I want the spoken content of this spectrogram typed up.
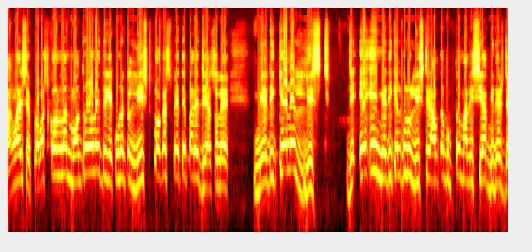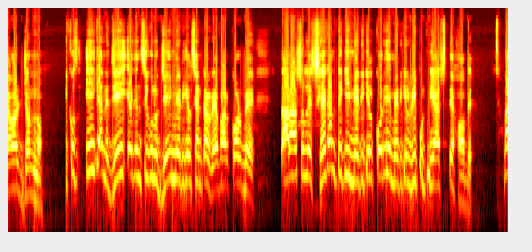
বাংলাদেশের প্রবাস কল্যাণ মন্ত্রণালয় থেকে কোনো একটা লিস্ট প্রকাশ পেতে পারে যে আসলে মেডিকেলের লিস্ট যে এই এই মেডিকেলগুলো লিস্টের আওতাভুক্ত মালয়েশিয়া, বিদেশ যাওয়ার জন্য। বিকজ এইখানে যেই এজেন্সিগুলো যেই মেডিকেল সেন্টার রেফার করবে, তারা আসলে সেখান থেকেই মেডিকেল করিয়ে মেডিকেল রিপোর্ট নিয়ে আসতে হবে। বা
